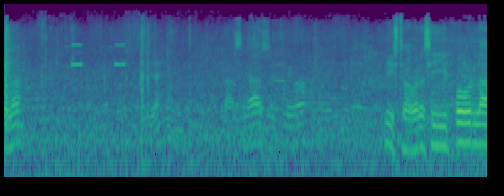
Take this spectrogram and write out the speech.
Hola. Gracias. Listo, ahora sí por la...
